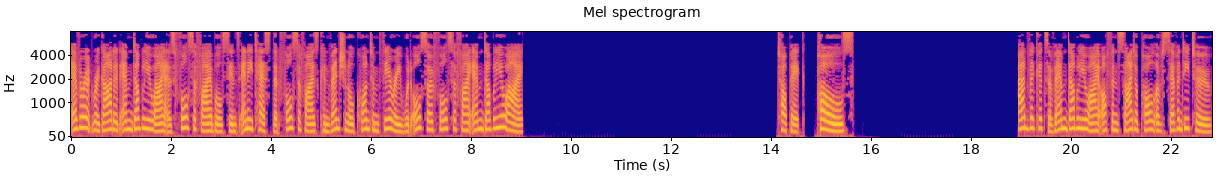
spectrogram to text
Everett regarded MWI as falsifiable since any test that falsifies conventional quantum theory would also falsify MWI. Topic: Polls. Advocates of MWI often cite a poll of 72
